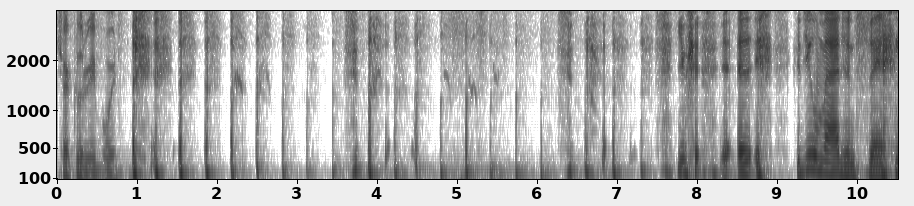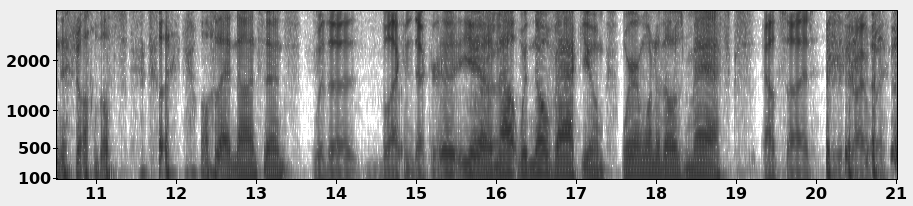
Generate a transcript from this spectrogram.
Charcuterie board. you could it, it- could you imagine sanding all those all that nonsense? with a Black and Decker. Uh, yeah, uh, now with no vacuum, wearing one of those masks. outside in the driveway.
